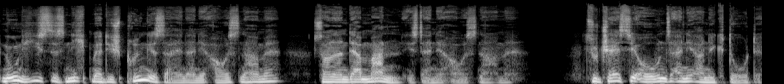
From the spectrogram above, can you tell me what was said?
Nun hieß es nicht mehr, die Sprünge seien eine Ausnahme, sondern der Mann ist eine Ausnahme. Zu Jesse Owens eine Anekdote.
